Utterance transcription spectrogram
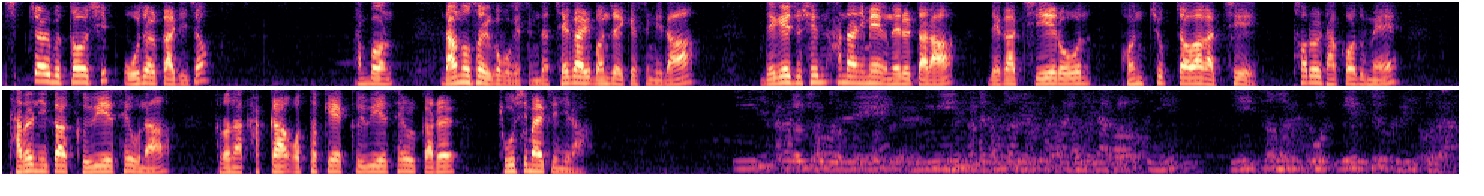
10절부터 15절까지죠. 한번 나눠서 읽어보겠습니다. 제가 먼저 읽겠습니다. 내게 주신 하나님의 은혜를 따라 내가 지혜로운 건축자와 같이 터를 닦아둠에 다른 이가 그 위에 세우나 그러나 각각 어떻게 그 위에 세울까를 조심할지니라. 이 닦아둔 것 외에 눈이 있는 다른 터를 닦아둘 자가 없으니 이 터는 곧 예수 그리스도라.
